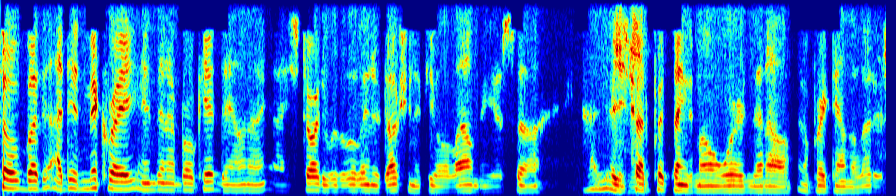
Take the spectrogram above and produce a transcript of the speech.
So, but I did Mikre and then I broke it down. I, I started with a little introduction, if you'll allow me. It's uh, I, I just try to put things in my own word, and then I'll, I'll break down the letters.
